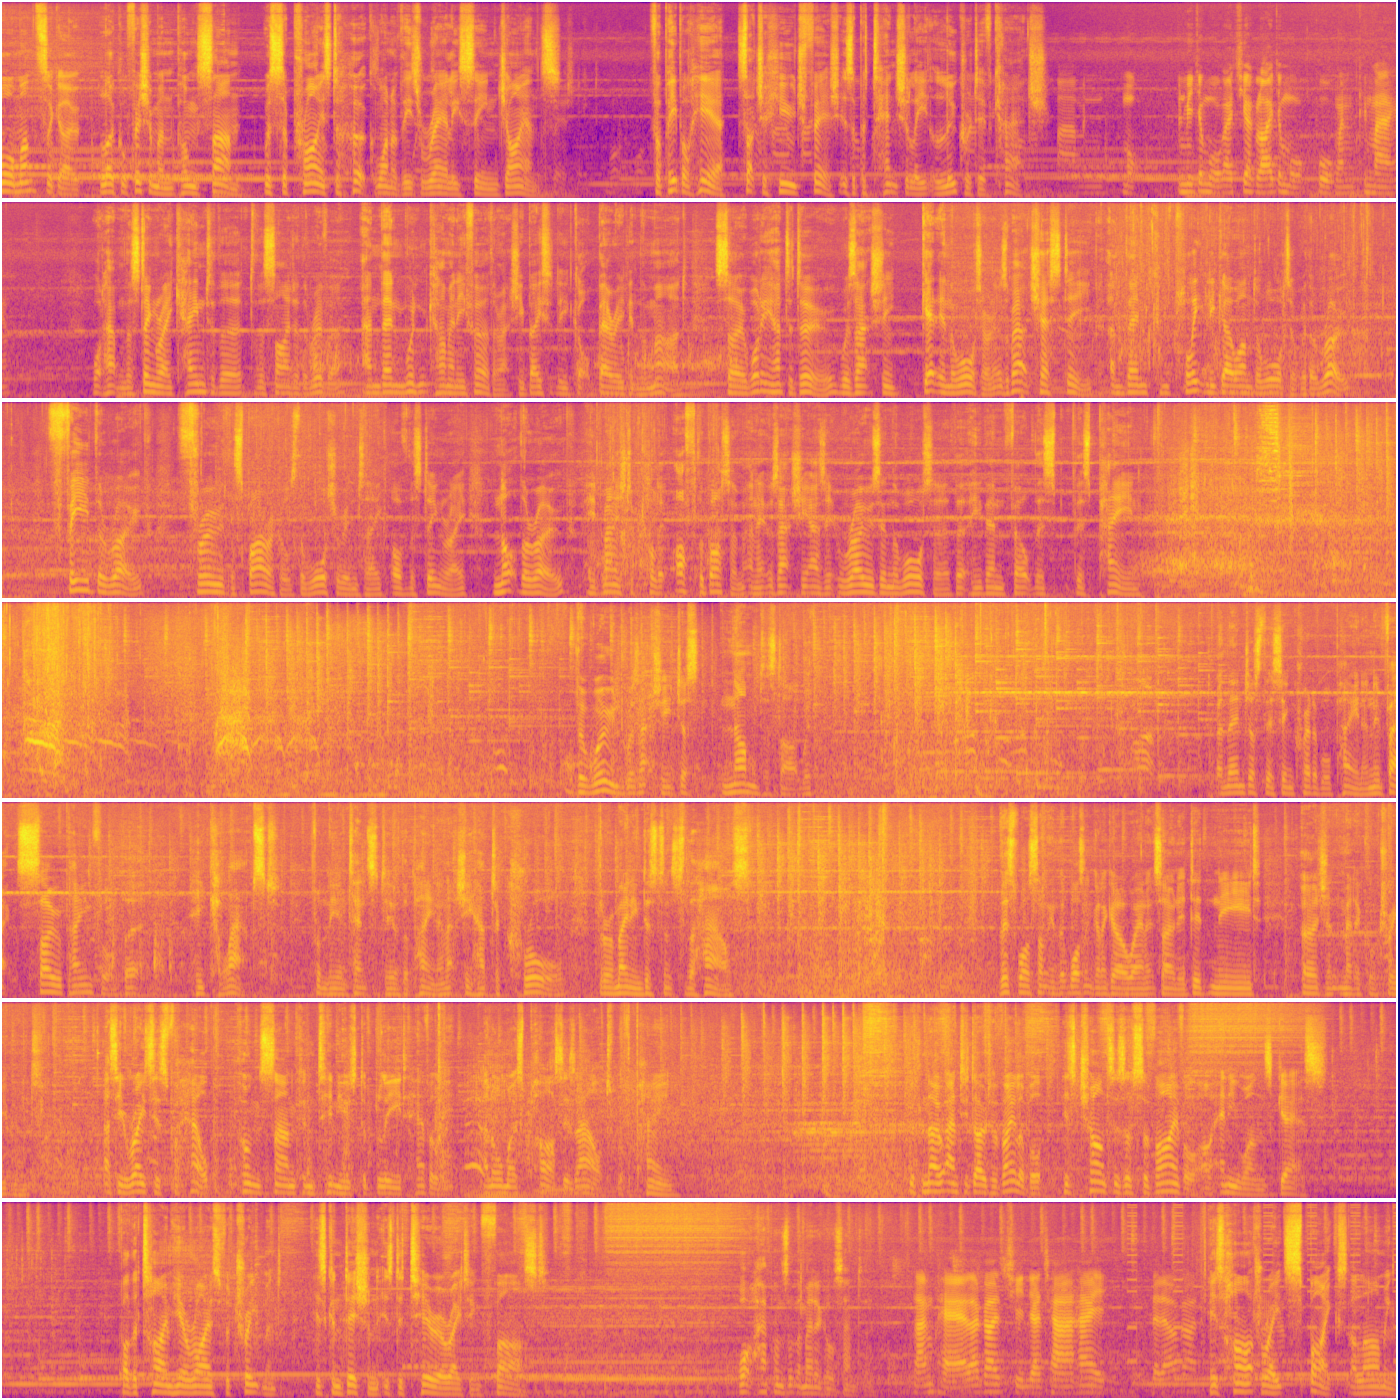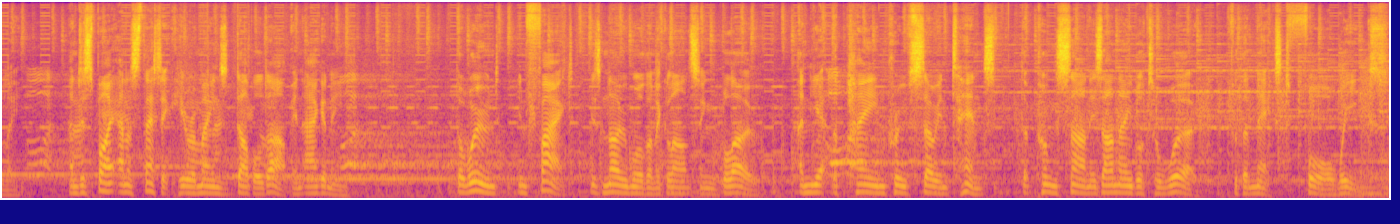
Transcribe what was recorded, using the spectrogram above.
Four months ago, local fisherman Pung San was surprised to hook one of these rarely seen giants. For people here, such a huge fish is a potentially lucrative catch. What happened, the stingray came to the, to the side of the river and then wouldn't come any further, actually, basically got buried in the mud. So what he had to do was actually get in the water, and it was about chest deep, and then completely go underwater with a rope, feed the rope through the spiracles, the water intake of the stingray, not the rope. He'd managed to pull it off the bottom, and it was actually as it rose in the water that he then felt this this pain. The wound was actually just numb to start with. And then just this incredible pain, and in fact, so painful that he collapsed from the intensity of the pain and actually had to crawl the remaining distance to the house. This was something that wasn't going to go away on its own. It did need urgent medical treatment. As he races for help, Pung San continues to bleed heavily and almost passes out with pain. With no antidote available, his chances of survival are anyone's guess. By the time he arrives for treatment, his condition is deteriorating fast. What happens at the medical centre? His heart rate spikes alarmingly, and despite anaesthetic, he remains doubled up in agony. The wound, in fact, is no more than a glancing blow, and yet the pain proves so intense that Pung San is unable to work for the next four weeks.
